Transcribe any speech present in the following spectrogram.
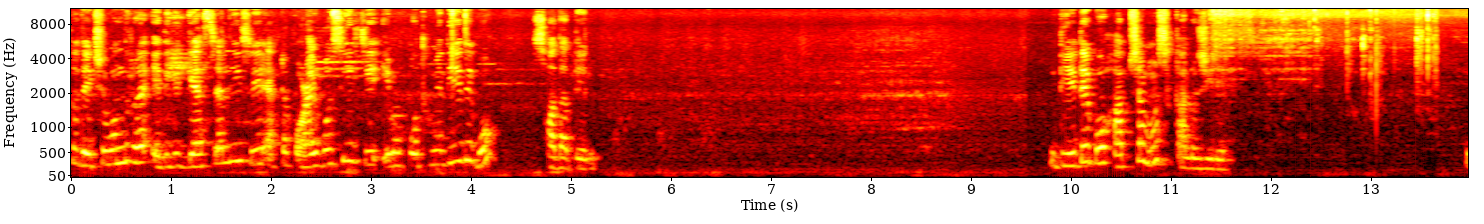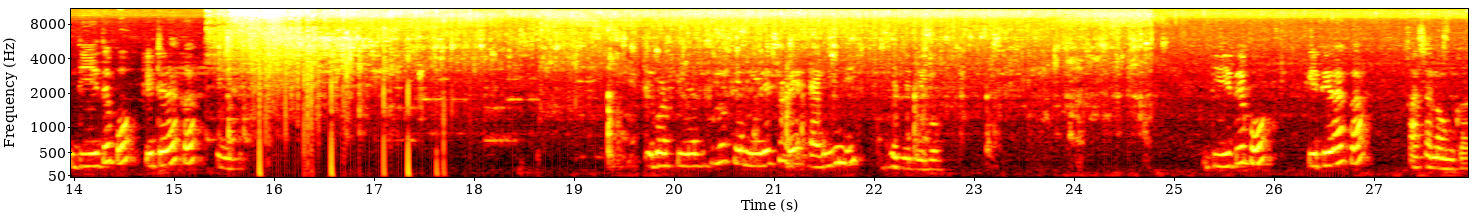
তো দেখছ বন্ধুরা, এদিকে গ্যাস জ্বালিয়েছে, একটা কড়াই বসিয়েছি, এবার প্রথমে দিয়ে দেব সাদা তেল। দিয়ে দেব হাফ চামচ কালো জিরে। দিয়ে দেব, কেটে রাখা পেঁয়াজ এবার পেঁয়াজগুলোকে নেড়ে চেড়ে এক মিনিট ভেজে দেব। দিয়ে দেব কেটে রাখা কাঁচা লঙ্কা।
